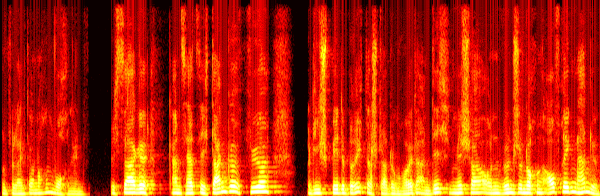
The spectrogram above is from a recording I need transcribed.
und vielleicht auch noch am Wochenende. Ich sage ganz herzlich Danke für die späte Berichterstattung heute an dich, Mischa, und wünsche noch einen aufregenden Handel.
